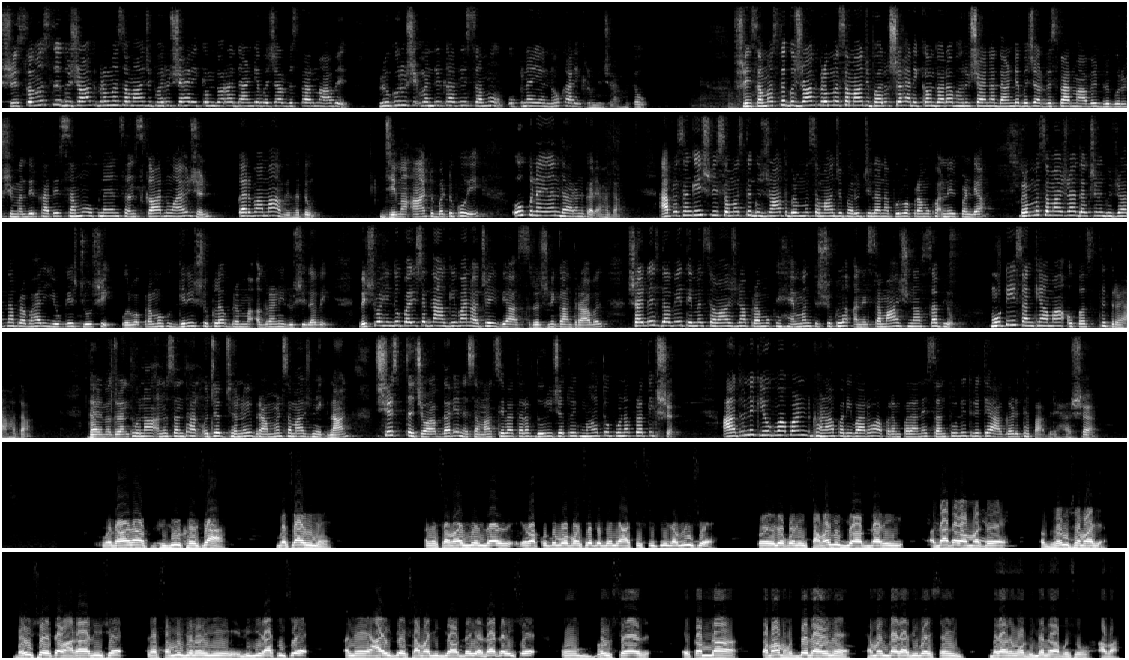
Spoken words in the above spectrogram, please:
શ્રી સમસ્ત ગુજરાત બ્રહ્મ સમાજ ભરૂચ શહેર એકમ દ્વારા દાંડિયા બજાર વિસ્તારમાં આવેલ ભૃગુરુ શિવ મંદિર ખાતે સમૂહ ઉપનયનનો કાર્યક્રમ યોજાયો હતો. શ્રી સમસ્ત ગુજરાત બ્રહ્મ સમાજ ભરૂચ શહેર એકમ દ્વારા ભરૂચ શહેરના દાંડિયા બજાર વિસ્તારમાં આવેલ ભૃગુરુ શિવ મંદિર ખાતે સમૂહ ઉપનયન સંસ્કારનું આયોજન કરવામાં આવ્યું હતું, જેમાં આઠ બટુકોએ ઉપનયન ધારણ કર્યા હતા. આ પ્રસંગે શ્રી સમસ્ત ગુજરાત બ્રહ્મ સમાજ ભરૂચ જિલ્લાના પૂર્વ પ્રમુખ અનિલ પંડ્યા, બ્રહ્મ સમાજના દક્ષિણ ગુજરાતના પ્રભારી યોગેશ જોશી, પૂર્વ પ્રમુખ ગિરીશ શુક્લ, બ્રહ્મ અગ્રણી ઋષિ દવે, વિશ્વ હિન્દુ પરિષદના આગેવાન અજય વ્યાસ, રજનીકાંત રાવલ, શૈલેષ દવે તેમજ સમાજના પ્રમુખ હેમંત શુક્લ અને સમાજના સભ્યો મોટી સંખ્યામાં ઉપસ્થિત રહ્યા હતા. ધર્મગ્રંથોના અનુસંધાન મુજબ જનોઈ બ્રાહ્મણ સમાજને જ્ઞાન, શિસ્ત, જવાબદારી અને સમાજ તરફ દોરી જતું એક મહત્વપૂર્ણ પ્રતીક છે. આધુનિક યુગમાં પણ ઘણા પરિવારો આ પરંપરાને સંતુલિત રીતે આગળ ધપાવી રહ્યા છે. વધારાના ફિજુલ ખર્ચા બચાવીને અને સમાજની અંદર એવા કુટુંબો પણ છે કે જેની આર્થિક સ્થિતિ નબળી છે, તો એ લોકોની સામાજિક જવાબદારી અદા કરવા માટે બ્રહ્મ સમાજ ભવિષ્ય એકમ આગળ આવ્યું છે અને સમૂહજનોની વિધિ રાખી છે અને આ રીતે એક સામાજિક જવાબદારી અદા કરી છે. હું ભવિષ્ય એકમના તમામ હોદ્દેદારોને હેમંતભાઈ રાજુભાઈ સહિત બધાને હું અભિનંદન આપું છું. આભાર.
